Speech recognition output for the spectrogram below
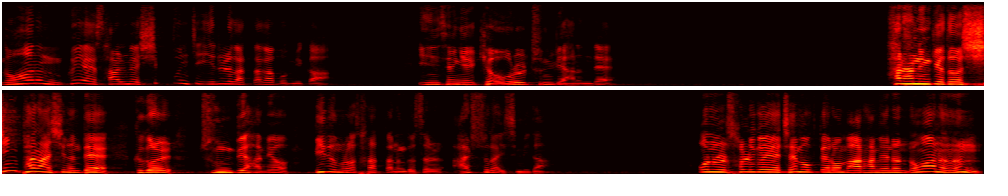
노아는 그의 삶의 10분째 1을 갖다가 뭡니까? 인생의 겨울을 준비하는데 하나님께서 심판하시는데 그걸 준비하며 믿음으로 살았다는 것을 알 수가 있습니다. 오늘 설교의 제목대로 말하면은 노아는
